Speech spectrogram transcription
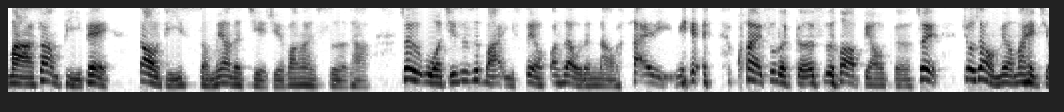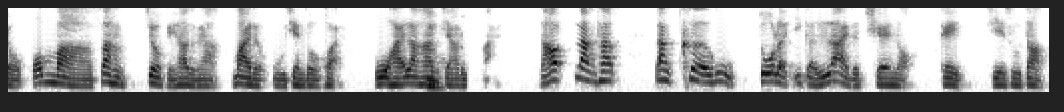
马上匹配到底什么样的解决方案适合他。所以我其实是把 Excel 放在我的脑袋里面，快速的格式化表格。所以就算我没有卖酒，我马上就给他怎么样，卖了五千多块，我还让他加入卖，嗯、然后让他让客户多了一个 Line 的 channel 可以接触到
